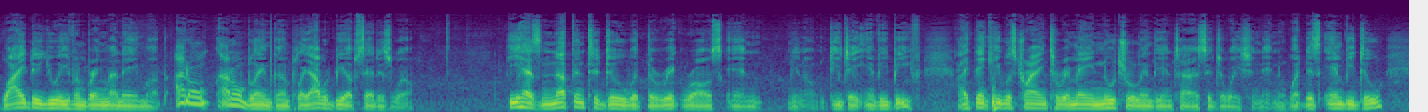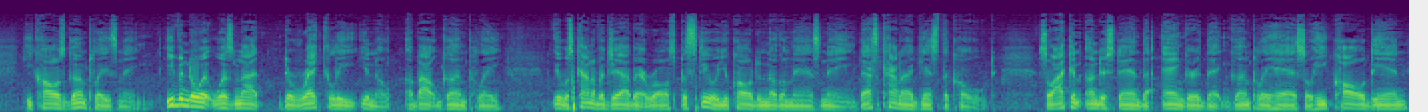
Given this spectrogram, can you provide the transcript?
Why do you even bring my name up? I don't I don't blame Gunplay. I would be upset as well. He has nothing to do with the Rick Ross and, you know, DJ Envy beef. I think he was trying to remain neutral in the entire situation. And what does Envy do? He calls Gunplay's name. Even though it was not directly, you know, about Gunplay, it was kind of a jab at Ross, but still, you called another man's name. That's kind of against the code. So I can understand the anger that Gunplay has. So he called in,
